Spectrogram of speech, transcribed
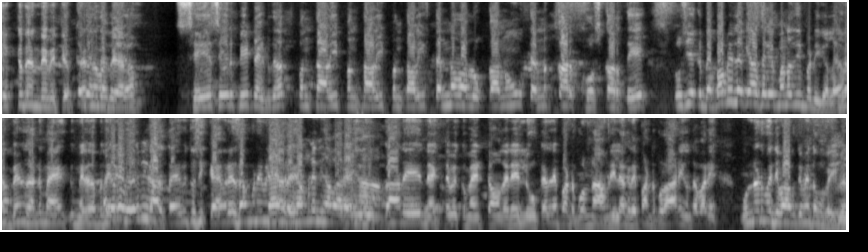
ਇੱਕ ਦਿਨ ਦੇ ਵਿੱਚ ਤਿੰਨ ਬੰਦਿਆਂ ਨੂੰ। 6-6 ਰੁਪਏ ਟਿਕਟ ਦੇ ਨਾਲ 45 45 45 ਤਿੰਨ ਵਾਰ ਲੋਕਾਂ ਨੂੰ ਤਿੰਨ ਘਰ ਖੁਸ਼ ਕਰਤੇ। ਤੁਸੀਂ ਇੱਕ ਡੱਬਾ ਵੀ ਲੈ ਕੇ ਆ ਸਕੇ ਮਨ ਦੀ ਬੜੀ ਗੱਲ ਹੈ ਨਾ ਡੱਬੇ ਨੂੰ ਸਾਡੇ ਮੈਂ ਮੇਰੇ ਦਾ ਚਲੋ ਫਿਰ ਵੀ ਗੱਲ ਤਾਂ ਇਹ ਵੀ ਤੁਸੀਂ ਕੈਮਰੇ ਸਾਹਮਣੇ ਵੀ ਕੈਮਰੇ। ਸਾਹਮਣੇ ਨਹੀਂ ਆ ਰਹੇ, ਹਾਂ। ਲੋਕਾਂ ਦੇ 네ਗੇਟਿਵ ਕਮੈਂਟ ਆਉਂਦੇ ਨੇ ਲੋਕ ਕਹਿੰਦੇ ਨੇ ਪੰਡ ਕੋਲ ਨਾਮ ਨਹੀਂ ਲੱਗਦੇ ਪੰਡ ਕੋਲ ਆ ਨਹੀਂ ਹੁੰਦਾ ਬਾਰੇ ਉਹਨਾਂ ਨੂੰ ਮੈਂ ਜਵਾਬ ਕਿਵੇਂ ਦਊਂ ਬਈ ਫਿਰ?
